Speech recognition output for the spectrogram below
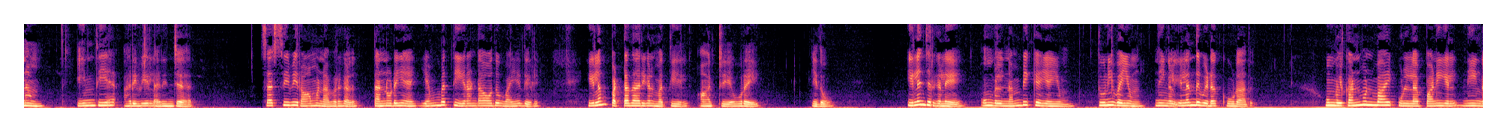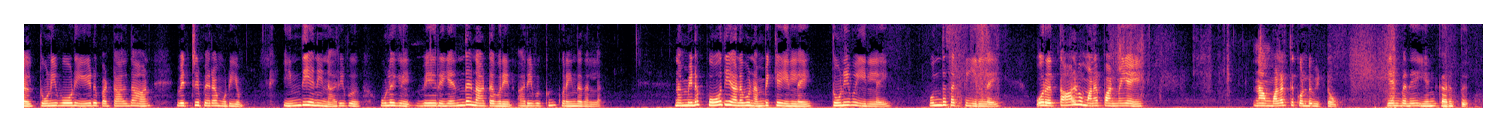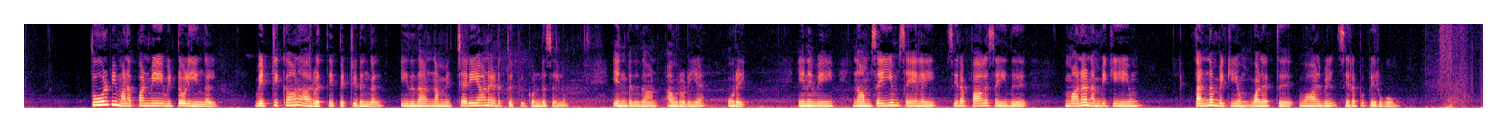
நம் இந்திய அறிவியல் அறிஞர் சர் சி வி ராமன் அவர்கள் தன்னுடைய எண்பத்தி இரண்டாவது வயதில் இளம் பட்டதாரிகள் மத்தியில் ஆற்றிய உரை இதோ. இளைஞர்களே உங்கள் நம்பிக்கையையும் துணிவையும் நீங்கள் இழந்துவிடக்கூடாது உங்கள் கண்முன்பாய் உள்ள பணியில் நீங்கள் துணிவோடு ஈடுபட்டால்தான் வெற்றி பெற முடியும். இந்தியனின் அறிவு உலகில் வேறு எந்த நாட்டவரின் அறிவுக்கும் குறைந்ததல்ல. நம்மிடம் போதிய அளவு நம்பிக்கை இல்லை துணிவு இல்லை உந்த சக்தி இல்லை. ஒரு தாழ்வு மனப்பான்மையை நாம் வளர்த்து கொண்டு விட்டோம் என்பதே என் கருத்து. தோல்வி மனப்பான்மையை விட்டொழியுங்கள். வெற்றிக்கான ஆர்வத்தை பெற்றிடுங்கள். இதுதான் நம்மை சரியான இடத்துக்கு கொண்டு செல்லும். என்பதுதான் அவருடைய உரை. எனவே நாம் செய்யும் செயலை சிறப்பாக செய்து மன நம்பிக்கையையும் தன்னம்பிக்கையும் வளர்த்து வாழ்வில் சிறப்பு பெறுவோம்.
